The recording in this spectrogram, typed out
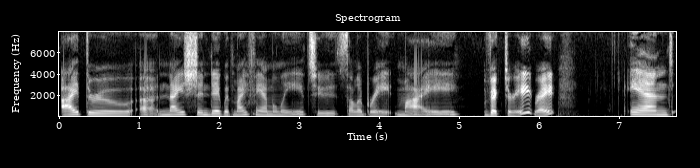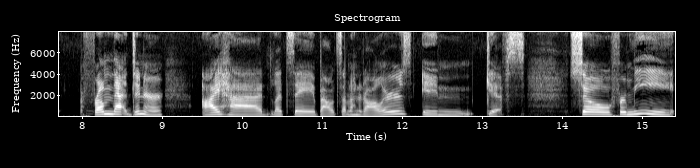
I threw a nice shindig with my family to celebrate my victory, right? And from that dinner, I had, let's say, about $700 in gifts. So for me,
